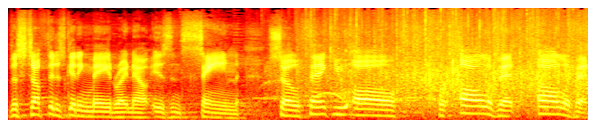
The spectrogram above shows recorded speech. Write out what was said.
The stuff that is getting made right now is insane. So thank you all for all of it, all of it.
